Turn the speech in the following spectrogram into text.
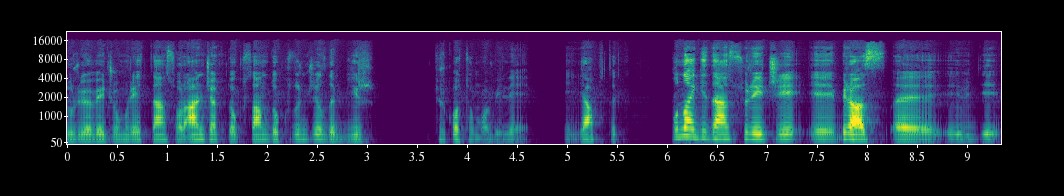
duruyor ve Cumhuriyet'ten sonra ancak 99. yılda bir Türk otomobili yaptık. Buna giden süreci e, biraz e, e,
